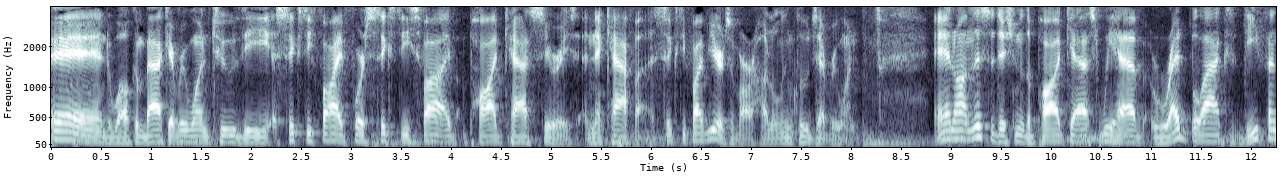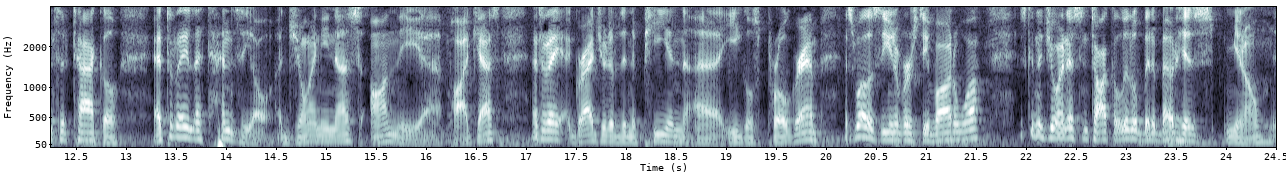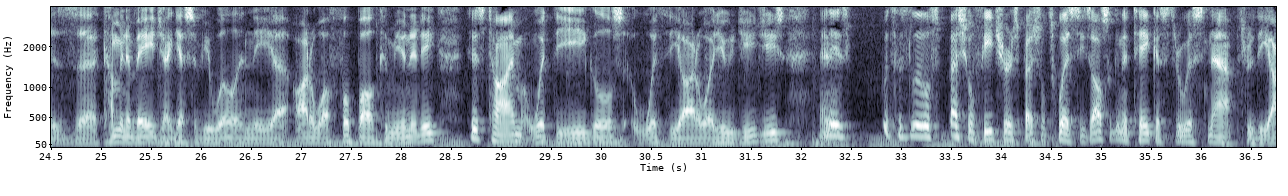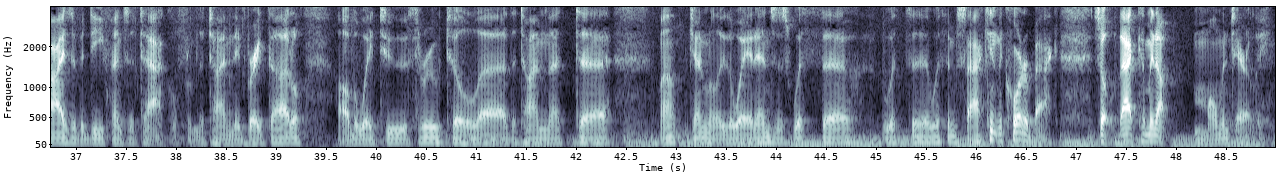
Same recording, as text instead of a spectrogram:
And welcome back, everyone, to the 65 for 65 podcast series, NCAFA, 65 years of our huddle includes everyone. And on this edition of the podcast, we have Redblacks defensive tackle, Ettore Lattanzio, joining us on the uh, podcast. Ettore, a graduate of the Nepean uh, Eagles program, as well as the University of Ottawa, is going to join us and talk a little bit about his, you know, his uh, coming of age, I guess, if you will, in the uh, Ottawa football community, his time with the Eagles, with the Ottawa Gee-Gees, and his with this little special feature, a special twist, he's also going to take us through a snap through the eyes of a defensive tackle from the time they break the huddle all the way to through till uh, the time that, uh, well, generally the way it ends is with uh, with uh, with him sacking the quarterback. So that coming up momentarily.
